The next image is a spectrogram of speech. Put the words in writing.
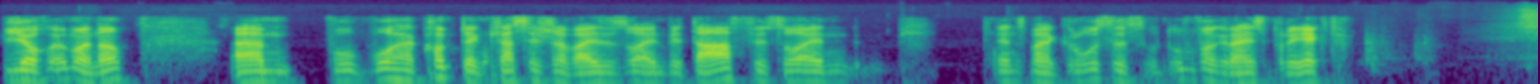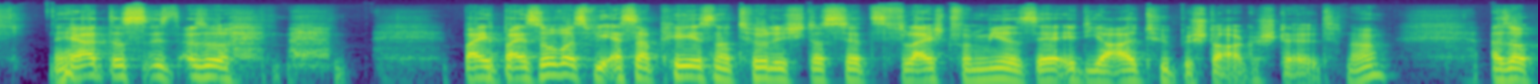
wie auch immer. Ne? Ähm, wo, woher kommt denn klassischerweise so ein Bedarf für so ein, ich nenne es mal, großes und umfangreiches Projekt? Naja, das ist also bei, bei sowas wie SAP ist natürlich das jetzt vielleicht von mir sehr idealtypisch dargestellt. Ne? Also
